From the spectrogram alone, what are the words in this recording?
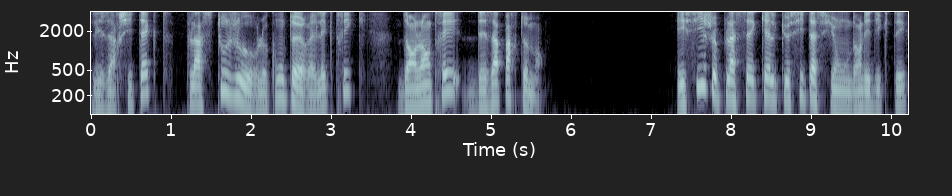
Les architectes placent toujours le compteur électrique dans l'entrée des appartements. Et si je plaçais quelques citations dans les dictées?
